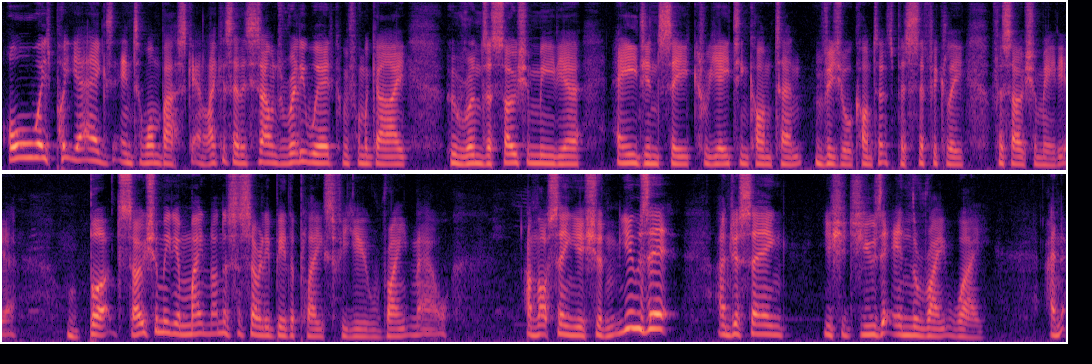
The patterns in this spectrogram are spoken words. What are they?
always put your eggs into one basket. And like I said, this sounds really weird coming from a guy who runs a social media agency creating content, visual content specifically for social media. But social media might not necessarily be the place for you right now. I'm not saying you shouldn't use it. I'm just saying you should use it in the right way. And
